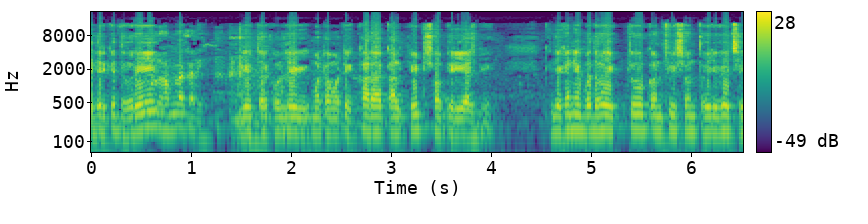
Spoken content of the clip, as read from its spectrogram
এদেরকে ধরে হামলাকারী। গ্রেপ্তার করলে মোটামুটি কারা কালপিট সব বেরিয়ে আসবে। কিন্তু এখানে বোধহয় একটু কনফিউশন তৈরি হয়েছে।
